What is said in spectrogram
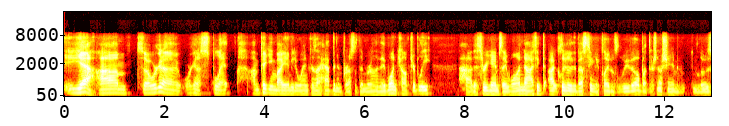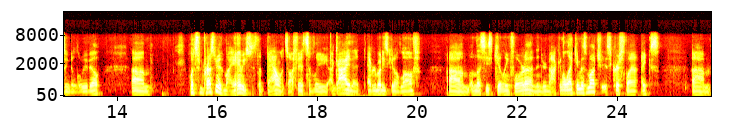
Yeah. Um, so we're gonna we're gonna split. I'm picking Miami to win because I have been impressed with them. Really, they've won comfortably. Uh, the three games they won. Now I think uh, clearly the best team they played was Louisville, but there's no shame in, in losing to Louisville. Um, what's impressed me with Miami is just the balance offensively. A guy that everybody's gonna love, um, unless he's killing Florida, and then you're not gonna like him as much. Is Chris Lykes, um,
